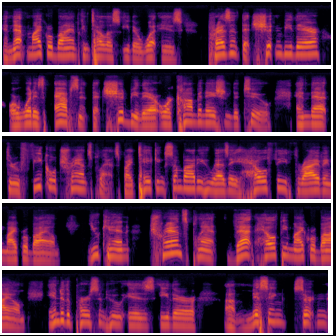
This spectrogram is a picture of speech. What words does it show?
and that microbiome can tell us either what is present that shouldn't be there or what is absent that should be there or a combination of the two and that through fecal transplants by taking somebody who has a healthy thriving microbiome you can transplant that healthy microbiome into the person who is either uh, missing certain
